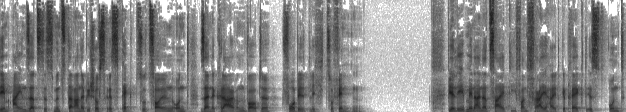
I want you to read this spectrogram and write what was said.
dem Einsatz des Münsteraner Bischofs Respekt zu zollen und seine klaren Worte vorbildlich zu finden. Wir leben in einer Zeit, die von Freiheit geprägt ist und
